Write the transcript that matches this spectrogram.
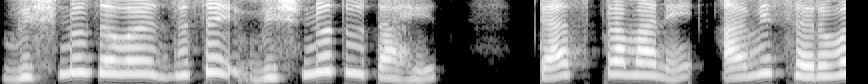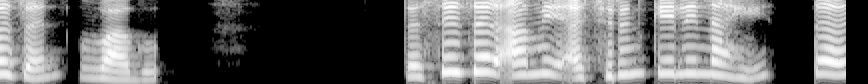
विष्णूजवळ जसे विष्णुदूत आहेत त्याचप्रमाणे आम्ही सर्वजण वागू. तसे जर आम्ही आचरण केले नाही तर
